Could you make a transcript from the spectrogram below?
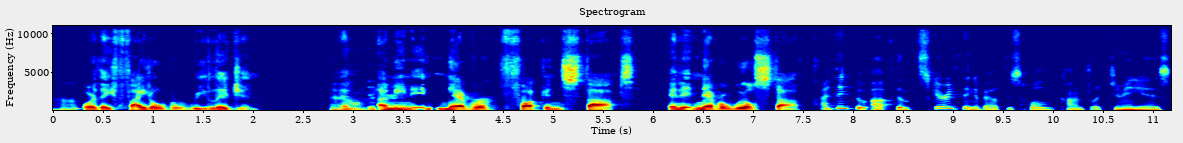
Uh-huh. or they fight over religion. Oh. And I mean, it never fucking stops, and it never will stop. I think the uh, the scary thing about this whole conflict to me is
